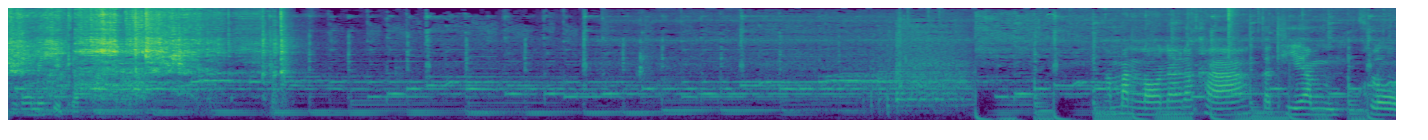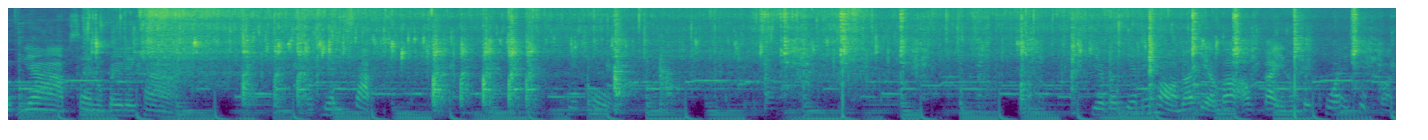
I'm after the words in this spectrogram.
จะได้ไม่ติดกระทะน้ำมันร้อนแล้วนะคะ กระเทียมโขลกหยาบใส่ลงไปเลยค่ะ กระเทียมสับไม่โขลกเดี๋ยวกระเทียมไม่หอมแล้วเดี๋ยวก็เอาไก่ลงไปคั่วให้สุกก่อน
